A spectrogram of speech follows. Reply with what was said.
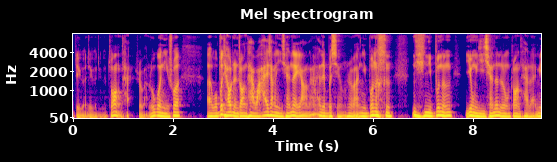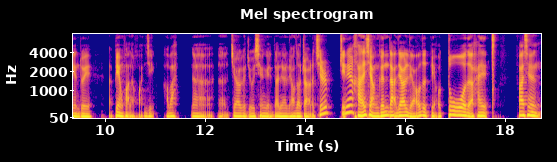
这个这个这个状态，是吧？如果你说，呃，我不调整状态，我还像以前那样，那这不行，是吧？你不能，你你不能用以前的那种状态来面对变化的环境，好吧？那呃，今儿个就先给大家聊到这儿了。其实今天还想跟大家聊的比较多的，还发现，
